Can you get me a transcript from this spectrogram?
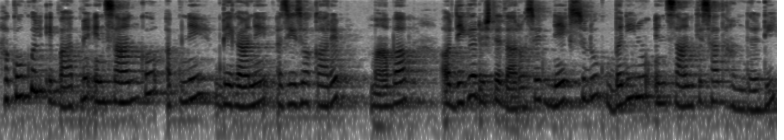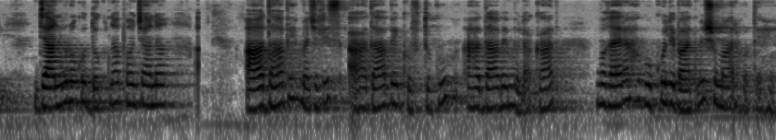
हकूक़ुल इबाद में इंसान को अपने बेगाने, अज़ीज़ व माँ बाप और दीगर रिश्तेदारों से नेक सलूक बनी नो इंसान के साथ हमदर्दी, जानवरों को दुख ना पहुँचाना। आदाब मजलिस, आदाब गुफ्तु आदाब मुलाकात वगैरह हकूक़ लिबात में शुमार होते हैं।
